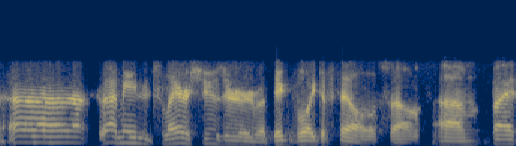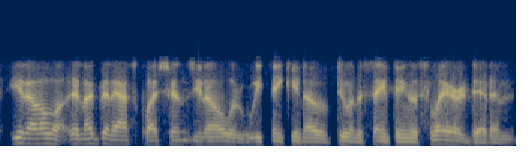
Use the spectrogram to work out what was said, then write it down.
Uh, I mean, Slayer shoes are a big void to fill. So, um, but you know, and I've been asked questions. You know, are we thinking of doing the same thing that Slayer did, and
